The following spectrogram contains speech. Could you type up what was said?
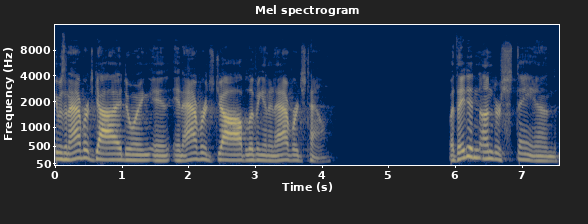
He was an average guy doing an, an average job, living in an average town. But they didn't understand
